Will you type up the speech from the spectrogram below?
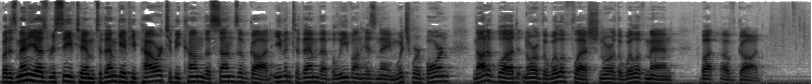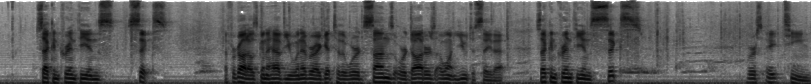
But as many as received him, to them gave he power to become the sons of God, even to them that believe on his name, which were born not of blood, nor of the will of flesh, nor of the will of man, but of God. 2 Corinthians 6. I forgot I was going to have you, whenever I get to the word sons or daughters, I want you to say that. 2 Corinthians 6, verse 18.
